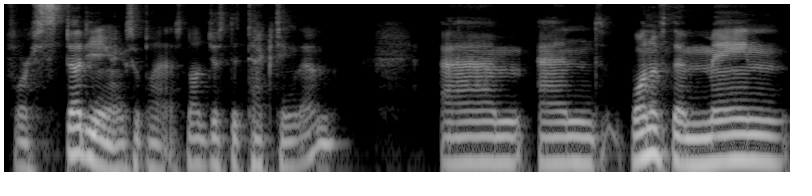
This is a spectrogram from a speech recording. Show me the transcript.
for studying exoplanets, not just detecting them. Um, and one of the main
